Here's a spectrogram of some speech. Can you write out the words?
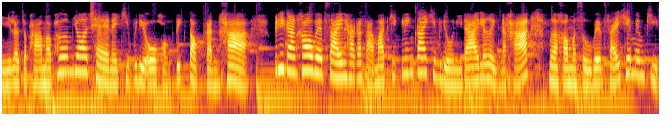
นี้เราจะพามาเพิ่มยอดแชร์ในคลิปวิดีโอของ TikTok กันค่ะ วิธีการเข้าเว็บไซต์นะคะ ก็สามารถคลิกลิงก์ใต้คลิปวิดีโอนี้ได้เลยนะคะ เมื่อเข้ามาสู่เว็บไซต์ KMM ขีด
